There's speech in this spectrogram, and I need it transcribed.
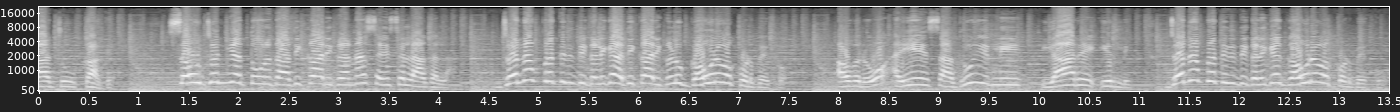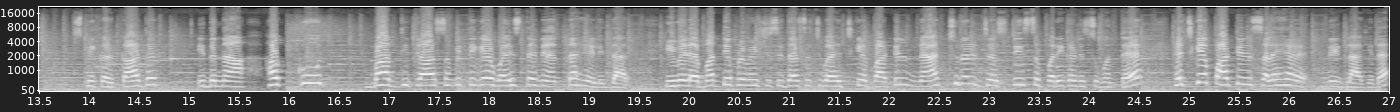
ರಾಜು ಕಾಗೆ. ಸೌಜನ್ಯ ತೋರದ ಅಧಿಕಾರಿಗಳನ್ನ ಸಹಿಸಲಾಗಲ್ಲ. ಜನಪ್ರತಿನಿಧಿಗಳಿಗೆ ಅಧಿಕಾರಿಗಳು ಗೌರವ ಕೊಡಬೇಕು. ಅವರು ಐ ಎ ಎಸ್ ಆದ್ರೂ ಇರ್ಲಿ, ಯಾರೇ ಇರ್ಲಿ, ಜನಪ್ರತಿನಿಧಿಗಳಿಗೆ ಗೌರವ ಕೊಡಬೇಕು. ಸ್ಪೀಕರ್ ಖಾದರ್ ಇದನ್ನ ಹಕ್ಕು ಬಾಧ್ಯತಾ ಸಮಿತಿಗೆ ವಹಿಸ್ತೇನೆ ಅಂತ ಹೇಳಿದ್ದಾರೆ. ಈ ವೇಳೆ ಮಧ್ಯ ಪ್ರವೇಶಿಸಿದ ಸಚಿವ H K Patil natural justice ಪರಿಗಣಿಸುವಂತೆ ಎಚ್ ಕೆ ಪಾಟೀಲ್ ಸಲಹೆ ನೀಡಲಾಗಿದೆ.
